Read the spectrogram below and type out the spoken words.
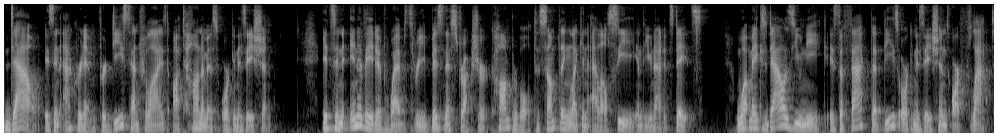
DAO is an acronym for Decentralized Autonomous Organization. It's an innovative Web3 business structure comparable to something like an LLC in the United States. What makes DAOs unique is the fact that these organizations are flat,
